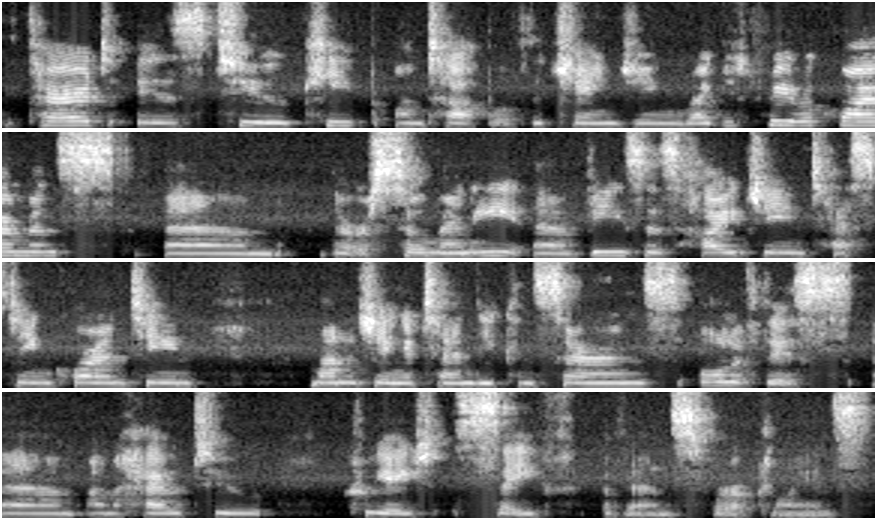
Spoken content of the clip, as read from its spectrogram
The third is to keep on top of the changing regulatory requirements. Um, there are so many uh, visas, hygiene, testing, quarantine, managing attendee concerns, all of this, um, and how to create safe events for our clients.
